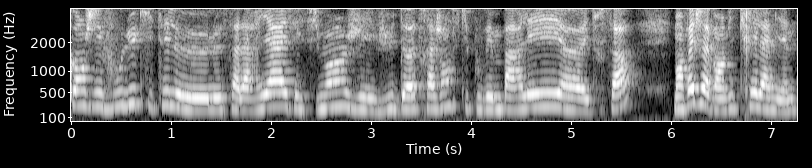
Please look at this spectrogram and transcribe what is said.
quand j'ai voulu quitter le, salariat, effectivement, j'ai vu d'autres agences qui pouvaient me parler euh, et tout ça. Mais en fait, j'avais envie de créer la mienne.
